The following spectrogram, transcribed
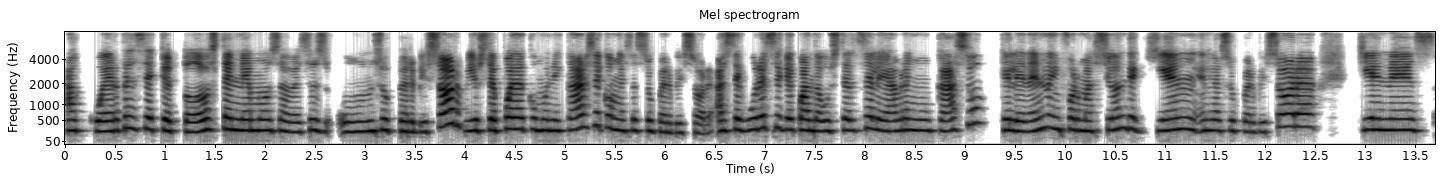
acuérdese que todos tenemos a veces un supervisor y usted puede comunicarse con ese supervisor. Asegúrese que cuando a usted se le abra un caso, que le den la información de quién es la supervisora, quiénes,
